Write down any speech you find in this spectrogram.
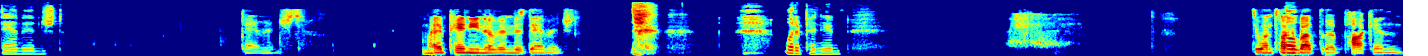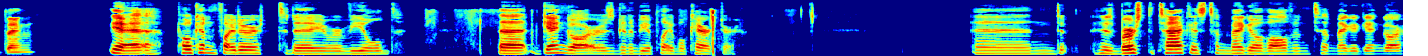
damaged. Damaged. My opinion of him is damaged. what opinion? Do you want to talk Well- about the Pokken thing? Yeah, Pokemon Fighter today revealed that Gengar is going to be a playable character. And his burst attack is to Mega Evolve into Mega Gengar.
